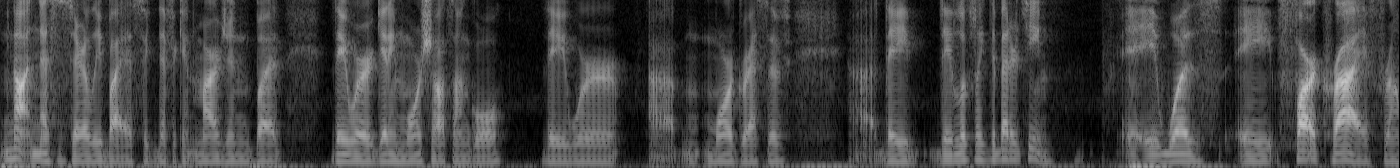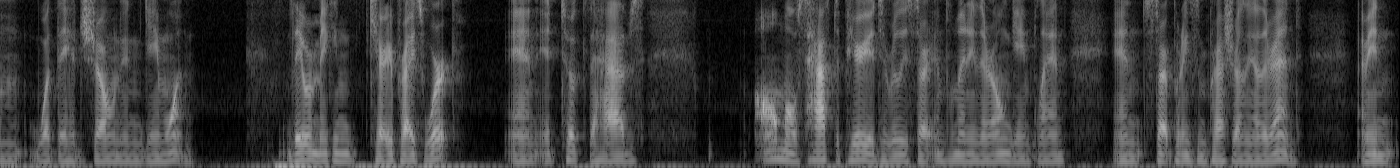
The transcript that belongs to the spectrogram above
Not necessarily by a significant margin, but they were getting more shots on goal. They were uh, more aggressive. Uh, they they looked like the better team. It was a far cry from what they had shown in Game One. They were making Carey Price work, and it took the Habs almost half the period to really start implementing their own game plan and start putting some pressure on the other end. I mean,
